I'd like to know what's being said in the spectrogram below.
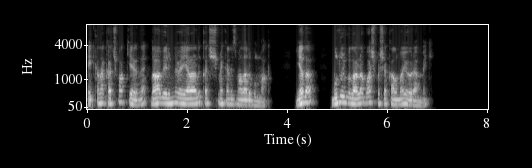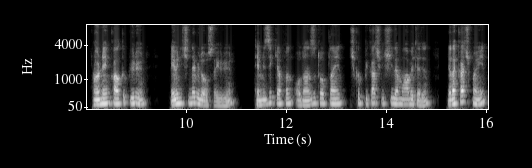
ekrana kaçmak yerine daha verimli ve yararlı kaçış mekanizmaları bulmak. Ya da bu duygularla baş başa kalmayı öğrenmek. Örneğin kalkıp yürüyün, evin içinde bile olsa yürüyün, temizlik yapın, odanızı toplayın, çıkıp birkaç kişiyle muhabbet edin ya da kaçmayın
